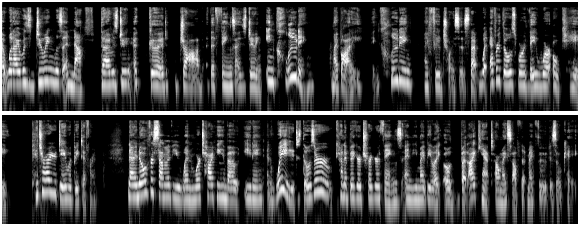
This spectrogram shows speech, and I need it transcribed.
that what I was doing was enough, that I was doing a good job at the things I was doing, including my body, including my food choices, that whatever those were, they were okay. Picture how your day would be different. Now, I know for some of you, when we're talking about eating and weight, those are kind of bigger trigger things. And you might be like, oh, but I can't tell myself that my food is okay.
